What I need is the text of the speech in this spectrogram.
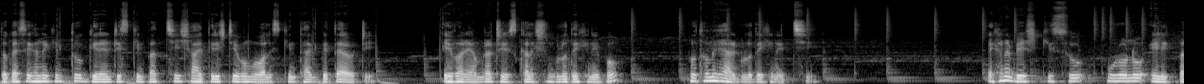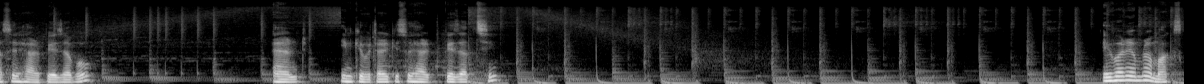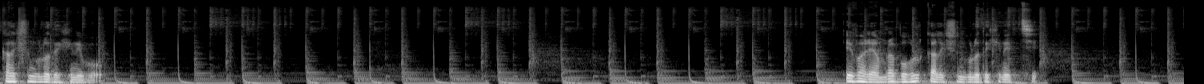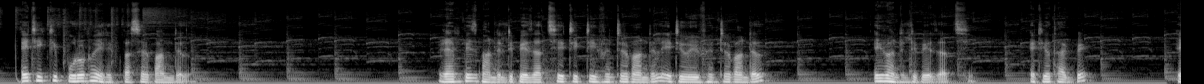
তো গ্যাস এখানে কিন্তু গ্যারেন্টি স্কিন পাচ্ছি, সাঁত্রিশটি এবং ওয়াল স্কিন থাকবে তেরোটি। এবারে আমরা ড্রেস কালেকশনগুলো দেখে নেব। প্রথমে হেয়ারগুলো দেখে নিচ্ছি। এখানে বেশ কিছু পুরনো এলিট পাসের হেয়ার পেয়ে যাব। অ্যান্ড ইনকিউবেটারের কিছু হেয়ার পেয়ে যাচ্ছি। এবারে আমরা মাস্ক কালেকশনগুলো দেখে নিব। এবারে আমরা বহুল কালেকশনগুলো দেখে নিচ্ছি। এটি একটি পুরনো এলিট পাসের বান্ডেল র্যাম্পেজ বান্ডেলটি পেয়ে যাচ্ছি। এটি একটি ইভেন্টের বান্ডেল এটিও ইভেন্টের বান্ডেল এই বান্ডেলটি পেয়ে যাচ্ছি। এটিও থাকবে।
